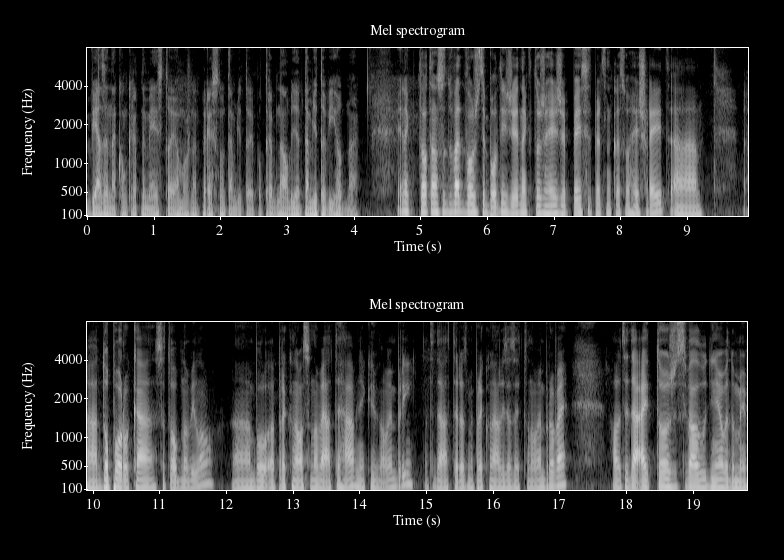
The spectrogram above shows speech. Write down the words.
viazené na konkrétne miesto a je ho možné presnúť tam, kde to je potrebné, alebo tam, kde to je výhodné. Jednak to, tam sú dva dôležité body, že jednak to, že, hej, že 50% klesol hash rate a, a do pol roka sa to obnovilo bol, prekonalo sa nové ATH v niekedy v novembri, a teda teraz sme prekonali zase to novembrové, ale teda aj to, že si veľa ľudí neuvedomuje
